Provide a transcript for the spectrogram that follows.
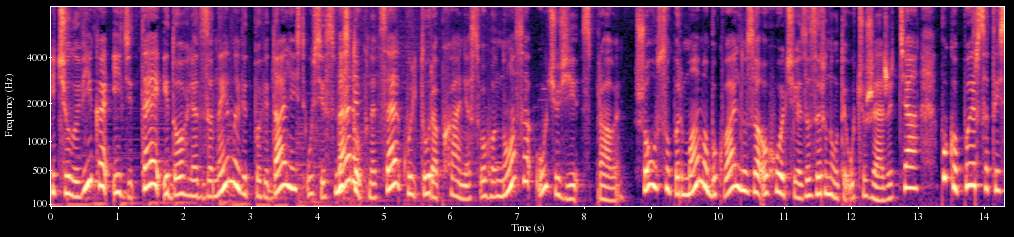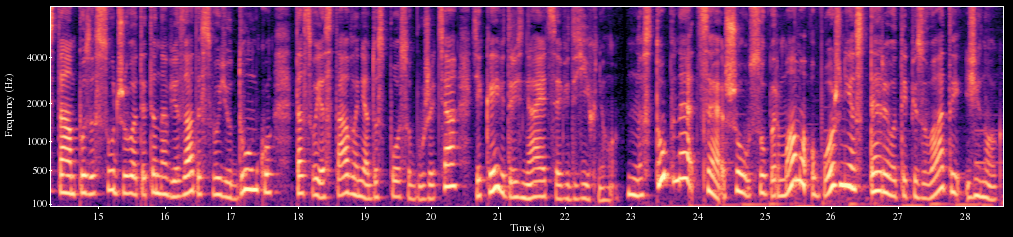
і чоловіка, і дітей, і догляд за ними, відповідальність, усі сфери. Наступне це культура пхання свого носа у чужі справи. Шоу Супермама буквально заохочує зазирнути у чуже життя, покопирсатись там, позасуджувати та нав'язати свою думку та своє ставлення до способу життя, який відрізняється від їхнього. Наступне це шоу Супермама обожнює стереотипізувати жінок.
